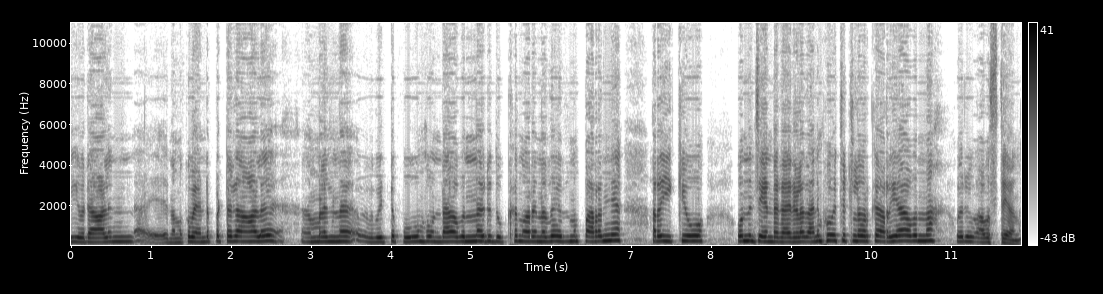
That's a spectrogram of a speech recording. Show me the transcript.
ഈ ഒരാളിൻ നമുക്ക് വേണ്ടപ്പെട്ട ഒരാൾ നമ്മളിൽ നിന്ന് വിട്ടു പോകുമ്പോൾ ഉണ്ടാകുന്ന ഒരു ദുഃഖം എന്ന് പറയുന്നത് ഇതൊന്നും പറഞ്ഞ് അറിയിക്കുകയോ ഒന്നും ചെയ്യേണ്ട കാര്യങ്ങൾ അത് അനുഭവിച്ചിട്ടുള്ളവർക്ക് അറിയാവുന്ന ഒരു അവസ്ഥയാണ്.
